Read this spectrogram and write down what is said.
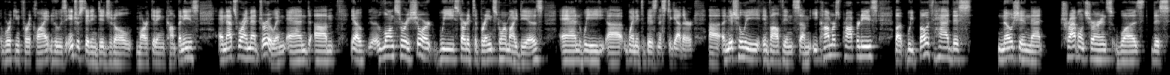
working for a client who was interested in digital marketing companies. And that's where I met Drew. And, and, um, you know, long story short, we started to brainstorm ideas and we uh, went into business together. Uh, initially involved in some e-commerce properties, but we both had this notion that travel insurance was this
